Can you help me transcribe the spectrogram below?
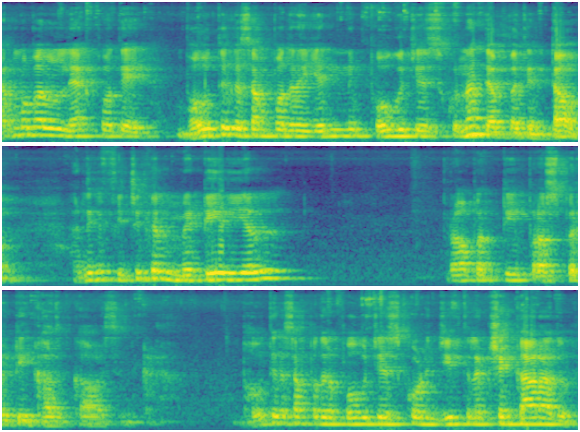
ధర్మబలం లేకపోతే భౌతిక సంపదలు ఎన్ని పోగు చేసుకున్నా దెబ్బతింటావు. అందుకే ఫిజికల్ మెటీరియల్ ప్రాపర్టీ ప్రాస్పెరిటీ కాదు కావాల్సింది ఇక్కడ. భౌతిక సంపదను పోగు చేసుకోవడం జీవిత లక్ష్యం కారాదు.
